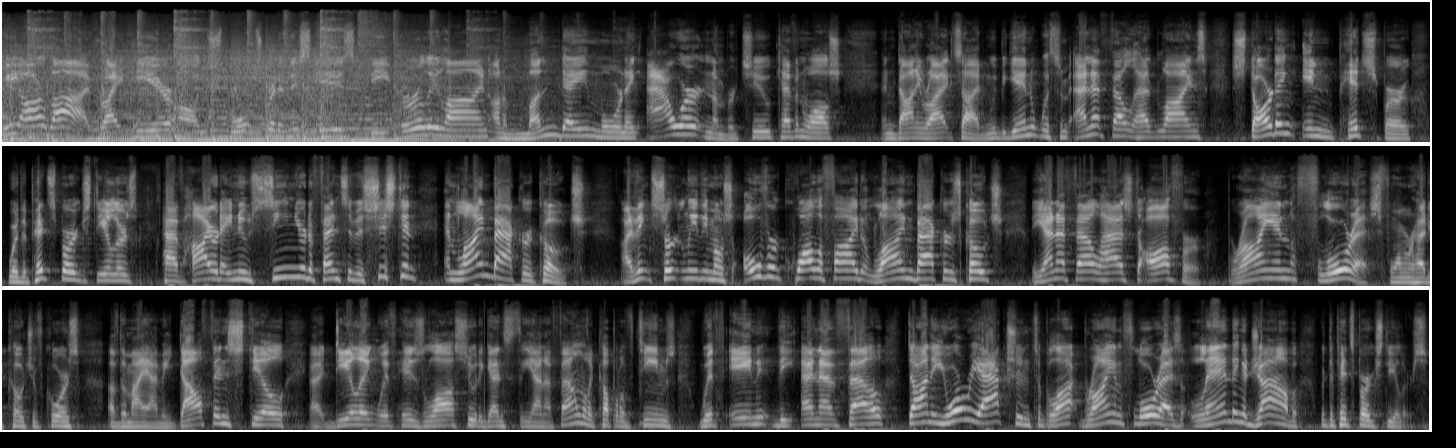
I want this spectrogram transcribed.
We are live right here on Sports Grid, and this is the early line on a Monday morning, hour number two. Kevin Walsh and Donnie Rightside. And we begin with some NFL headlines starting in Pittsburgh, where the Pittsburgh Steelers have hired a new senior defensive assistant and linebacker coach. I think certainly the most overqualified linebackers coach the NFL has to offer. Brian Flores, former head coach, of course, of the Miami Dolphins, still uh, dealing with his lawsuit against the NFL and a couple of teams within the NFL. Donnie, your reaction to Brian Flores landing a job with the Pittsburgh Steelers?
